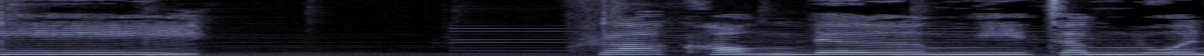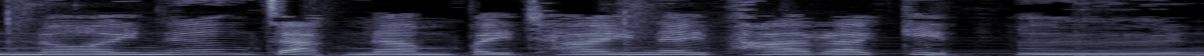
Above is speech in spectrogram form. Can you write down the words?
ที่ เพราะของเดิมมีจำนวนน้อยเนื่องจากนำไปใช้ในภารกิจอื่น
